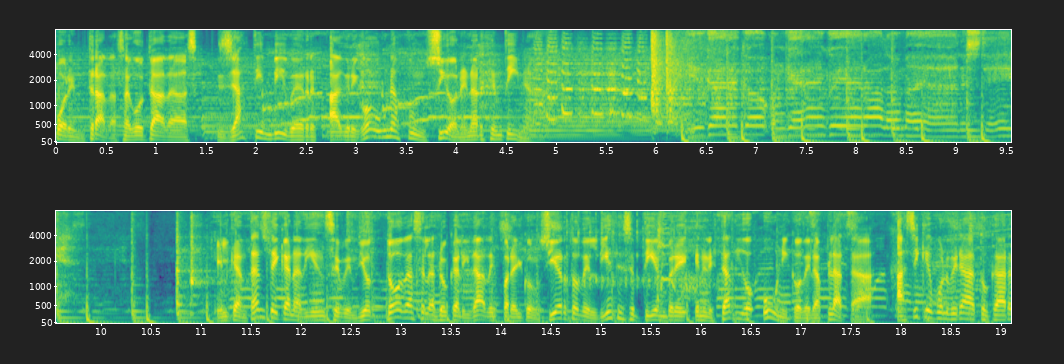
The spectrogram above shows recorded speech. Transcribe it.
Por entradas agotadas, Justin Bieber agregó una función en Argentina. El cantante canadiense vendió todas las localidades para el concierto del 10 de septiembre en el Estadio Único de La Plata, así que volverá a tocar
